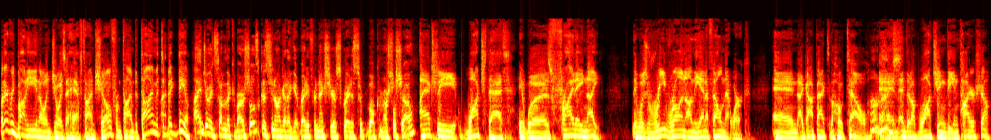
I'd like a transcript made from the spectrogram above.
but everybody, you know, enjoys a halftime show from time to time. It's a big deal. I enjoyed some of the commercials because you know I got to get ready for next year's greatest Super Bowl commercial show. I actually watched that. It was Friday night. It was rerun on the NFL network. And I got back to the hotel Oh, nice. and ended up watching the entire show.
